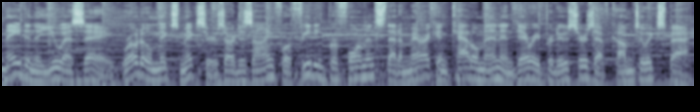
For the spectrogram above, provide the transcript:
Made in the USA, Rotomix mixers are designed for feeding performance that American cattlemen and dairy producers have come to expect.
